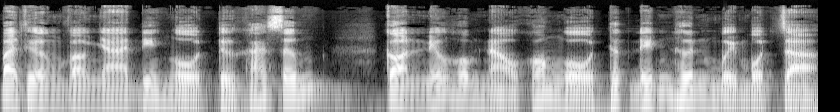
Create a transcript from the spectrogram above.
Bà thường vào nhà đi ngủ từ khá sớm, còn nếu hôm nào khó ngủ thức đến hơn 11 giờ,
